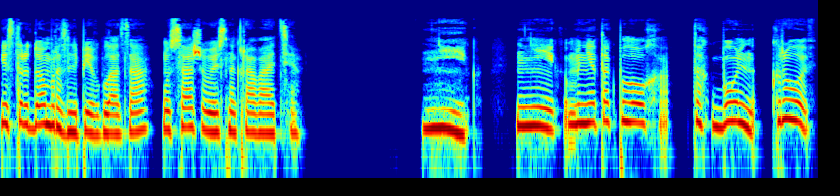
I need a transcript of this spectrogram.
и с трудом разлепив глаза, усаживаюсь на кровати. «Ник, Ник, мне так плохо, так больно, кровь,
